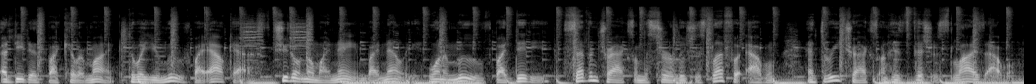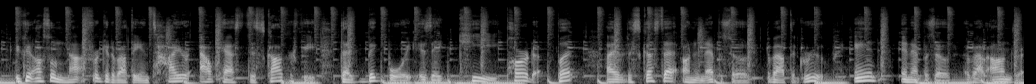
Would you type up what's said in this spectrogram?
Adidas by Killer Mike, The Way You Move by Outkast, She Don't Know My Name by Nelly, Wanna Move by Diddy, seven tracks on the Sir Lucious Leftfoot album, and three tracks on his Vicious Lies album. You can also not forget about the entire Outkast discography that Big Boi is a key part of, but I have discussed that on an episode about the group and an episode about Andre.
